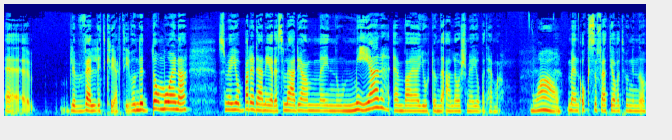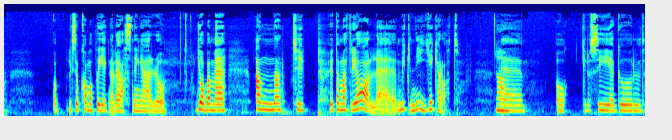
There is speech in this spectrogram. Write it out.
Eh, blev väldigt kreativ. Under de åren som jag jobbade där nere så lärde jag mig nog mer än vad jag gjort under alla år som jag jobbat hemma. Wow. Men också för att jag var tvungen att, att liksom komma på egna lösningar och jobba med annan typ utav material, eh, mycket 9 karat. Ja. Eh, och rosé, guld.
